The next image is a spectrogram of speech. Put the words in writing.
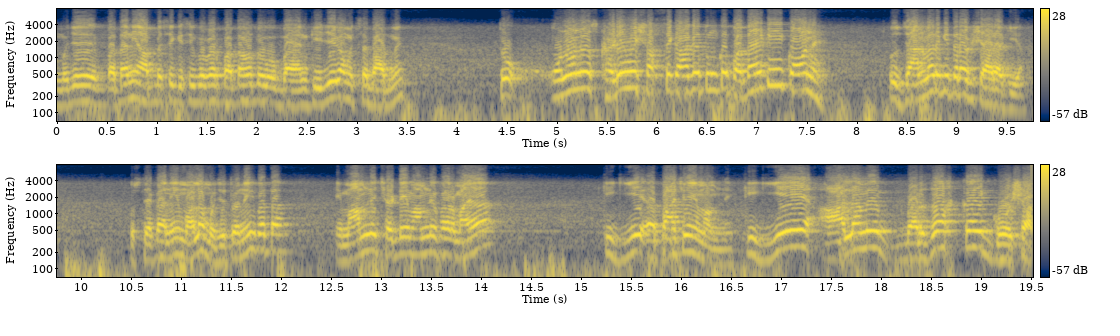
मुझे पता नहीं, आप में से किसी को अगर पता हो तो वो बयान कीजिएगा मुझसे बाद में। तो उन्होंने उस खड़े हुए शख्स से कहा कि तुमको पता है कि ये कौन है? उस जानवर की तरफ़ इशारा किया। उसने कहा, नहीं, मौला, मुझे तो नहीं पता। इमाम ने, छठे इमाम ने फरमाया कि ये, पाँचवें इमाम ने, कि ये आलम बरजख का एक गोशा।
